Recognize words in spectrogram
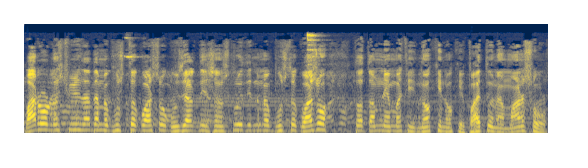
બારો રશ્મિતા તમે પુસ્તક વાંચો, ગુજરાતની સંસ્કૃતિ તમે પુસ્તક વાંચો, તો તમને એમાંથી નોખી નોખી ભાતુના માણસો,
